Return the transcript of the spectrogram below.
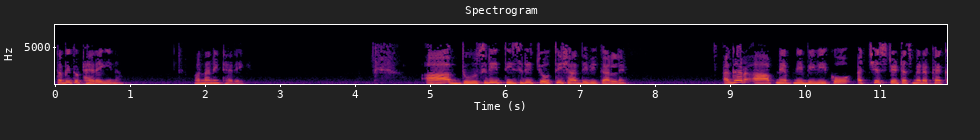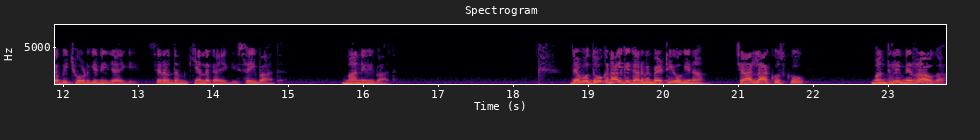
تبھی تو ٹھہرے گی نا، ورنہ نہیں ٹھہرے گی۔ آپ دوسری، تیسری، چوتھی شادی بھی کر لیں۔ اگر آپ نے اپنی بیوی کو اچھے سٹیٹس میں رکھا ہے، کبھی چھوڑ کے نہیں جائے گی۔ صرف دھمکیاں لگائے گی۔ صحیح بات ہے۔ مانی ہوئی بات۔ ہے جب وہ دو کنال کے گھر میں بیٹھی ہوگی نا چار لاکھ اس کو منتھلی مل رہا ہوگا۔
